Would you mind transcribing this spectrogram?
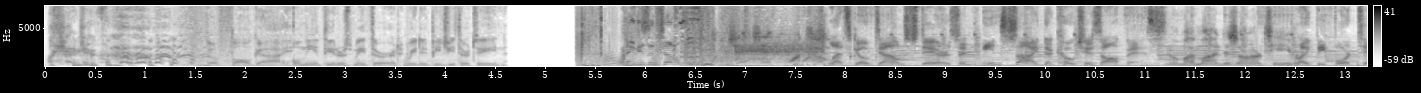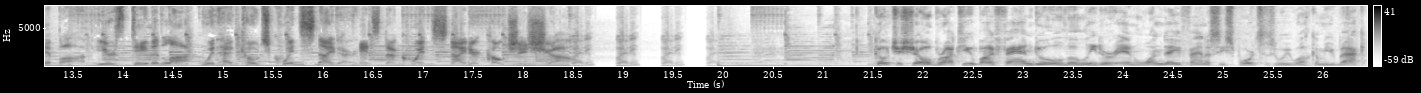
The Fall Guy. Only in theaters May 3rd. Rated PG-13. Ladies and gentlemen, let's go downstairs and inside the coach's office. You know, my mind is on our team. Right before tip off, here's David Locke with head coach Quin Snyder. It's the Quin Snyder Coaches Show. Ready? Ready? Ready? Coaches Show brought to you by FanDuel, the leader in one day fantasy sports, as we welcome you back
